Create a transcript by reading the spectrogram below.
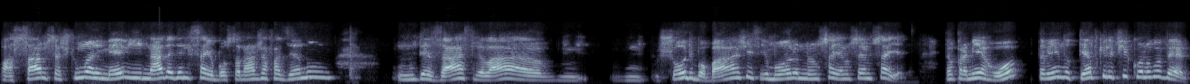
passaram-se acho que um ano e meio e nada dele saiu. Bolsonaro já fazendo um, um desastre lá, show de bobagens e o Moro não saía, não saía, não saía. Então, para mim, errou também no tempo que ele ficou no governo.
